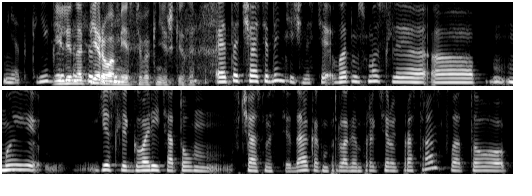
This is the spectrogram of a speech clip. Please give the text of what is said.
Нет, книга Или на первом месте вы книжки Это часть идентичности. В этом смысле э, мы, если говорить о том, в частности, да, как мы предлагаем проектировать пространство, то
